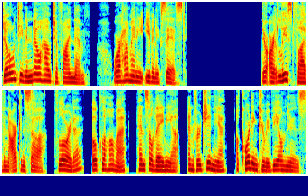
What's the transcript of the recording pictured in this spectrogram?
don't even know how to find them or how many even exist. There are at least five in Arkansas, Florida, Oklahoma, Pennsylvania, and Virginia, according to Reveal News.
